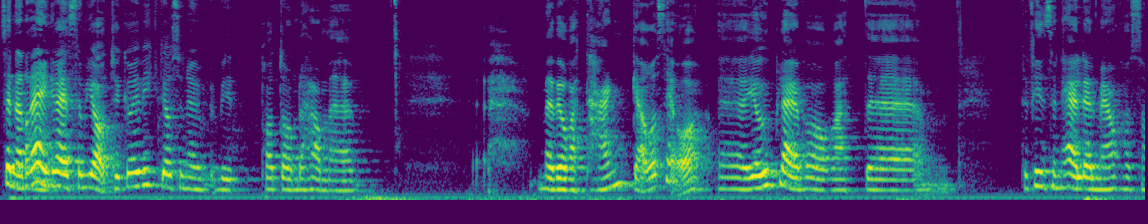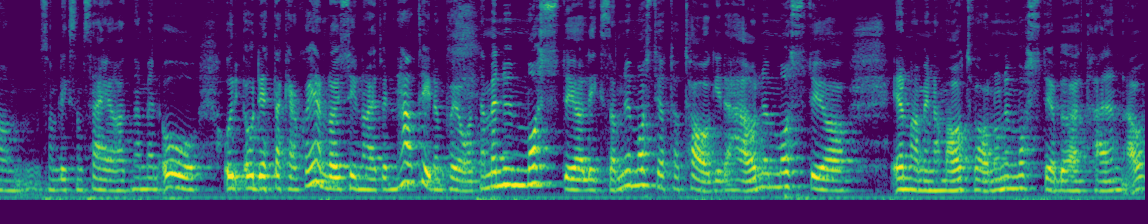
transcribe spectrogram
Sen är det en grej som jag tycker är viktig, också nu vi pratar om det här med med våra tankar och så. Eh, jag upplever att eh, det finns en hel del människor som, som liksom säger att nej men åh, och, och detta kanske händer i synnerhet vid den här tiden på året. Nej men nu måste jag liksom, nu måste jag ta tag i det här och nu måste jag ändra mina matvanor, nu måste jag börja träna. Och,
